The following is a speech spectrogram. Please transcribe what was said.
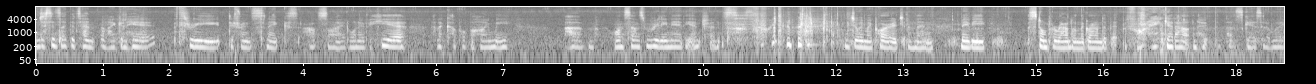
I'm just inside the tent and I can hear three different snakes outside, one over here and a couple behind me. Um, one sounds really near the entrance, so I'm gonna enjoy my porridge and then maybe stomp around on the ground a bit before I get out and hope that that scares it away.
